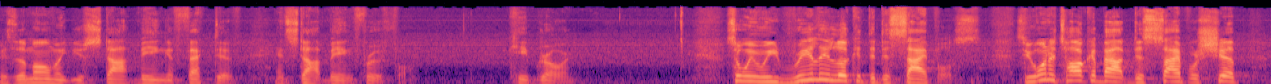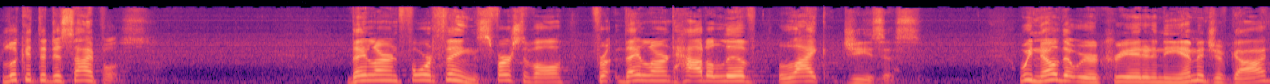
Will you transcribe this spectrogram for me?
is the moment you stop being effective and stop being fruitful. Keep growing. So when we really look at the disciples, so you want to talk about discipleship, look at the disciples. They learned four things. First of all, they learned how to live like Jesus. We know that we were created in the image of God.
